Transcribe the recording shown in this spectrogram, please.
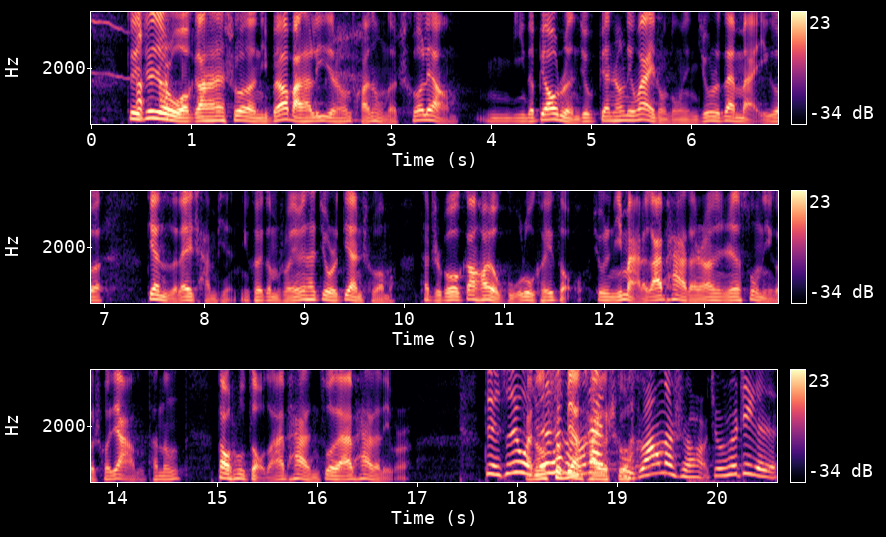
对，这就是我刚才说的，你不要把它理解成传统的车辆，你的标准就变成另外一种东西，你就是在买一个电子类产品，你可以这么说，因为它就是电车嘛，它只不过刚好有轱辘可以走，就是你买了个 iPad，然后人家送你一个车架子，它能到处走的 iPad，你坐在 iPad 里边儿，对，所以我觉得它还能顺便可能在组装的时候，就是说这个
